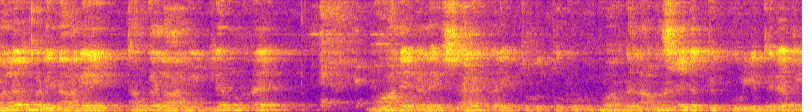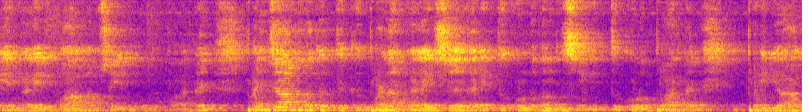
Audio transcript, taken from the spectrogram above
மலர்களினாலே தங்களால் இயன்ற மாலைகளை சரங்களை தொடுத்து கொடுப்பார்கள். அபிஷேகத்திற்குரிய திரவியங்களை பாகம் செய்து கொடுப்பார்கள். பஞ்சாமிரதத்துக்கு பழங்களை சேகரித்து கொண்டு வந்து செய்து கொடுப்பார்கள். இப்படியாக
